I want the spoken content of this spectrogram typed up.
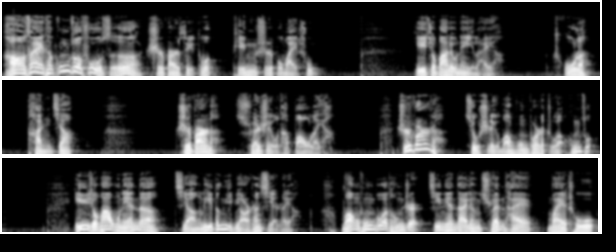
好在他工作负责，值班最多，平时不外出。一九八六年以来呀，除了探家，值班呢全是由他包了呀。值班啊，就是这个王洪波的主要工作。”一九八五年的奖励登记表上写着：“呀，王洪波同志今年带领全台外出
